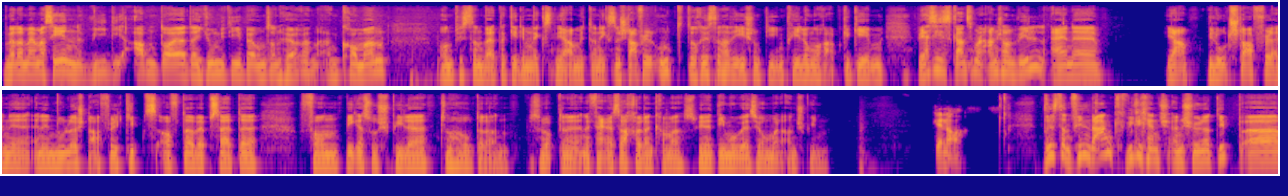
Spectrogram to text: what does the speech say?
Na, dann werden wir sehen, wie die Abenteuer der Unity bei unseren Hörern ankommen und wie es dann weitergeht im nächsten Jahr mit der nächsten Staffel. Und der Tristan hat eh schon die Empfehlung auch abgegeben. Wer sich das Ganze mal anschauen will, eine ja, Pilotstaffel, eine, eine Nuller-Staffel gibt's auf der Webseite von Pegasus Spiele zum Herunterladen. Das ist überhaupt eine, eine feine Sache, dann kann man es wie eine Demo-Version mal anspielen. Genau. Tristan, vielen Dank. Wirklich ein, ein schöner Tipp, äh,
